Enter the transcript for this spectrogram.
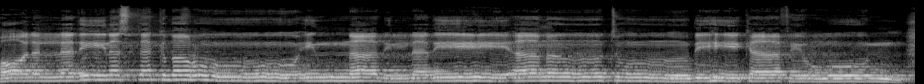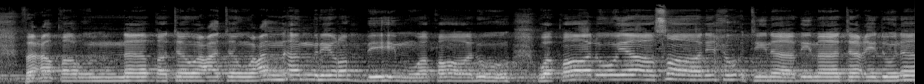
قال الذين استكبروا إنا بالذي آمنتم به كافرون. فعقروا الناقة وعتوا عن أمر ربهم وقالوا وقالوا يا صالح ائتنا بما تعدنا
